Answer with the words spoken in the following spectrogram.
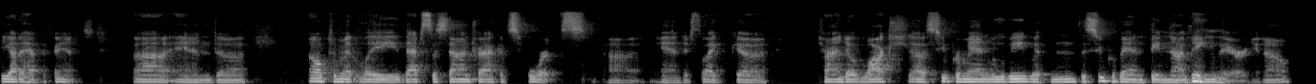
You got to have the fans, uh, and uh, ultimately, that's the soundtrack of sports, uh, and it's like uh, trying to watch a Superman movie with the Superman theme not being there, you know,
